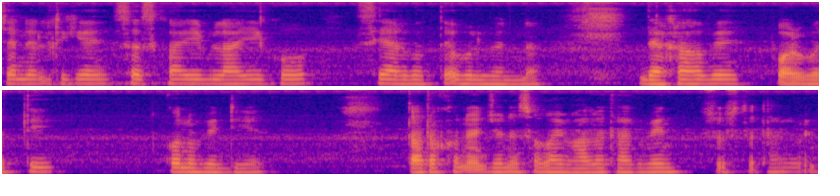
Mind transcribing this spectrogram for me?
চ্যানেলটিকে সাবস্ক্রাইব লাইক ও শেয়ার করতে ভুলবেন না। দেখা হবে পরবর্তী কোনো ভিডিও ততক্ষণের জন্য সবাই ভালো থাকবেন সুস্থ থাকবেন।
